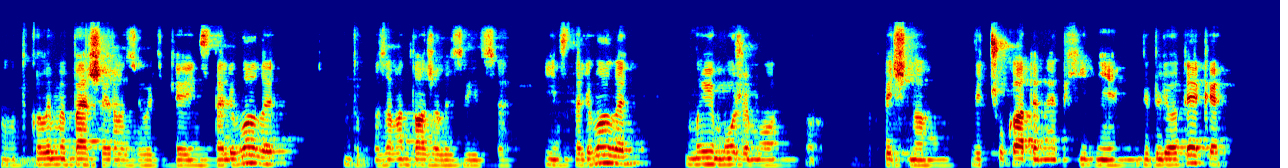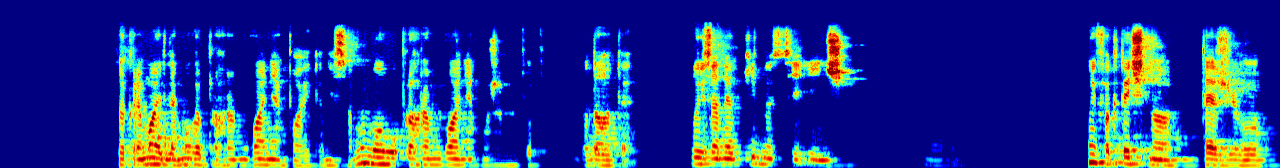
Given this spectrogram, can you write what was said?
От, Коли ми перший раз його тільки інсталювали, тобто завантажили звідси і інсталювали, ми можемо фактично відшукати необхідні бібліотеки, зокрема і для мови програмування Python. І саму мову програмування можемо тут додати. Ну і за необхідності інші мови. Ну і фактично теж його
